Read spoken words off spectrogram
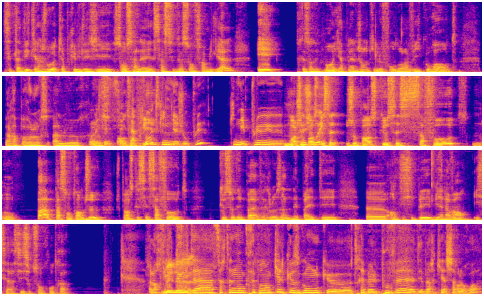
C'est-à-dire qu'un joueur qui a privilégié son salaire, sa situation familiale, et très honnêtement, il y a plein de gens qui le font dans la vie courante par rapport à leur, à leur, à Mais leur c'est sa faute qu'il ne joue plus, qu'il n'est plus. Moi, je pense joué. que c'est, je pense que c'est sa faute, non, pas, pas son temps de jeu. Je pense que c'est sa faute que ce départ vers Lausanne n'ait pas été euh, anticipé bien avant. Il s'est assis sur son contrat. Alors Mais Philippe a certainement cru pendant quelques secondes que Trebel pouvait débarquer à Charleroi.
